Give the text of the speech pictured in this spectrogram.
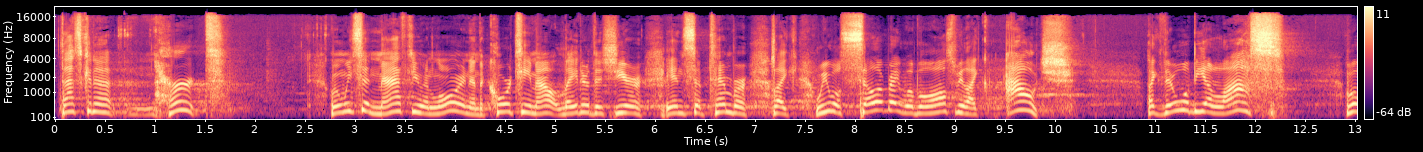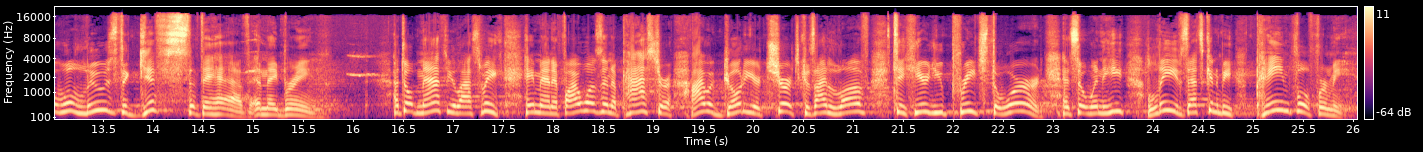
that's going to hurt. When we send Matthew and Lauren and the core team out later this year in September, like we will celebrate, but we'll also be like, ouch. Like there will be a loss. We'll lose the gifts that they have and they bring. I told Matthew last week, hey man, if I wasn't a pastor, I would go to your church because I love to hear you preach the word. And so when he leaves, that's going to be painful for me,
